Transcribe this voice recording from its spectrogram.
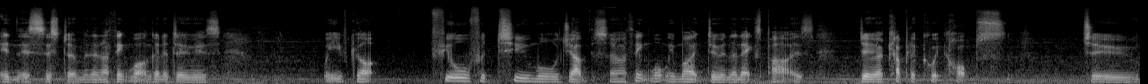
in this system and then I think what I'm going to do is we've got fuel for two more jumps so I think what we might do in the next part is do a couple of quick hops to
